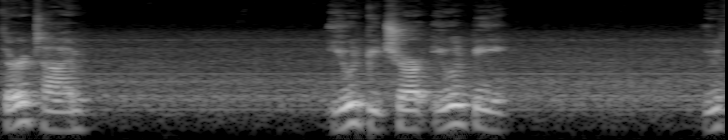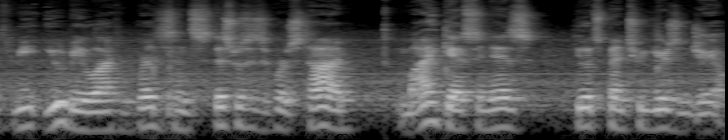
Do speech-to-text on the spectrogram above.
Third time, you would be char- You would be. You would be. You would be alive in prison since this was his first time. My guessing is he would spend two years in jail.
